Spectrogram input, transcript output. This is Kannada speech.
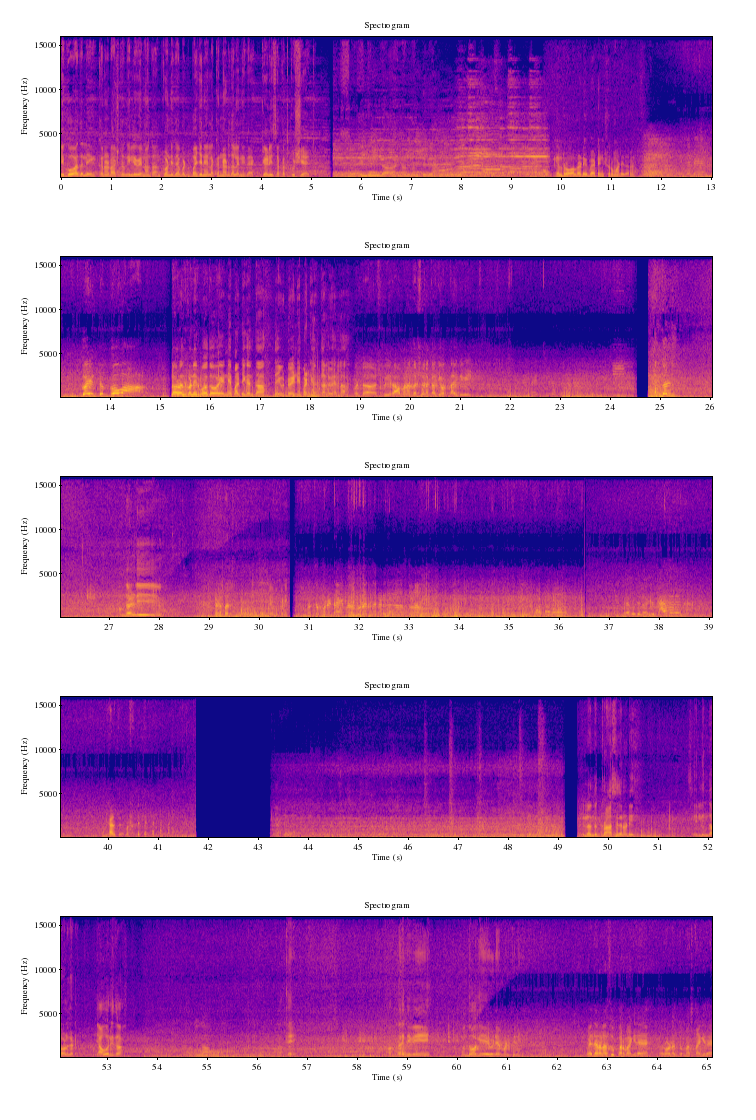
ಇಲ್ಲಿ ಗೋವಾದಲ್ಲಿ ಕನ್ನಡ ಅಷ್ಟೊಂದು ಇಲ್ಲವೇನೋ ಅಂತ ಅಂದ್ಕೊಂಡಿದ್ದೆ ಬಟ್ ಭಜನೆ ಎಲ್ಲ ಕನ್ನಡದಲ್ಲೇನಿದೆ. ಕೇಳಿ ಸಖತ್ ಖುಷಿ ಆಯಿತು. ಇಲ್ಲಿಂದ ಇನ್ನೊಂದು ನಿಂತಿದೆ ಎಲ್ಲರೂ ಆಲ್ರೆಡಿ ಬ್ಯಾಟಿಂಗ್ ಶುರು ಮಾಡಿದ್ದಾರೆ. ಗೋಯಿಂಗ್ ಟು ಗೋವಾ ಎಲ್ಲರೂ ಅಂದ್ಕೊಂಡಿರ್ಬೋದು ಎಣ್ಣೆ ಪಾರ್ಟಿಗಂತ. ದಯವಿಟ್ಟು ಎಣ್ಣೆ ಪಾರ್ಟಿ ಅಂತ ಅಲ್ವೇ ಅಲ್ಲ. ಬಟ್ ಶ್ರೀರಾಮನ ದರ್ಶನಕ್ಕಾಗಿ ಹೋಗ್ತಾ ಇದ್ದೀವಿ. ಹಮ್ದಳ್ಳಿ ಹಮ್ದಳ್ಳಿ ಗಣಪತಿ. ಹೇಳ್ತೇವೆ ಬಿಡ. ಇಲ್ಲೊಂದು ಕ್ರಾಸ್ ಇದೆ ನೋಡಿ. ಇಲ್ಲಿಂದ ಒಳಗಡೆ. ಯಾವ ಊರಿದು ಓಕೆ ಹೋಗ್ತಾ ಇದ್ದೀವಿ. ಮುಂದೆ ಹೋಗಿ ವಿಡಿಯೋ ಮಾಡ್ತೀನಿ. ವೆದರ್ ಎಲ್ಲ ಸೂಪರ್ ಆಗಿದೆ. ಮಸ್ತ್ ಆಗಿದೆ.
